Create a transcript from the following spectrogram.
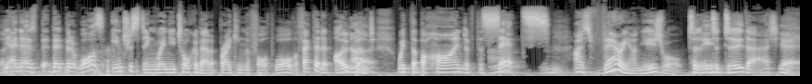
So yeah, and it was, but, but it was interesting when you talk about it breaking the fourth wall. The fact that it opened with the behind of the sets uh, is very unusual to, to do that. Yeah.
